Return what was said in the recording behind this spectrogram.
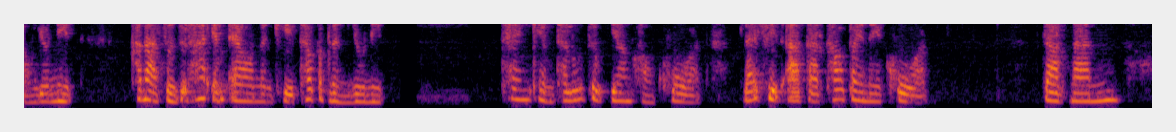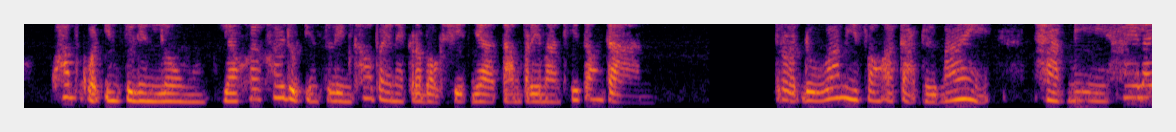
2 ยูนิต ขนาด 0.5 ml 1 ขีดเท่ากับ 1 ยูนิต แทงเข็มทะลุจุกยางของขวด และฉีดอากาศเข้าไปในขวด จากนั้นคว่ำขวดอินซูลินลง แล้วค่อยๆ ดูดอินซูลินเข้าไปในกระบอกฉีดยาตามปริมาณที่ต้องการ ตรวจดูว่ามีฟองอากาศหรือไม่ หากมีให้ไล่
